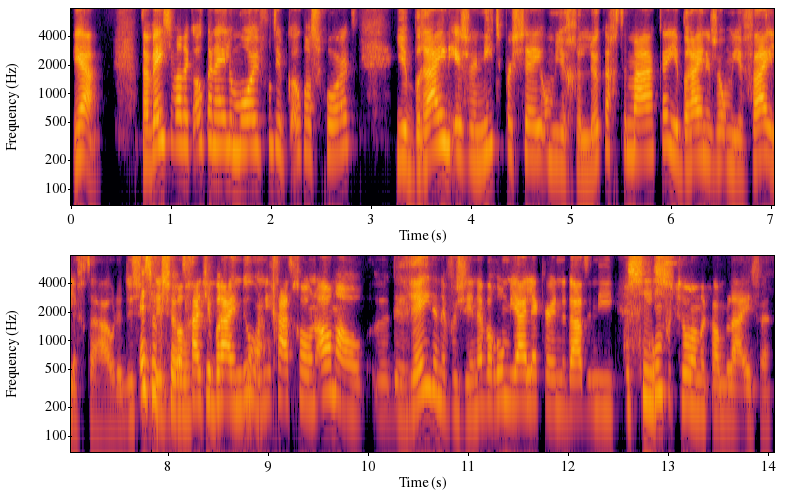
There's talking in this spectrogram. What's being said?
Ja, nou weet je wat ik ook een hele mooie vond, die heb ik ook wel eens gehoord. Je brein is er niet per se om je gelukkig te maken. Je brein is er om je veilig te houden. Dus, dus wat gaat je brein doen? Die gaat gewoon allemaal eh, de redenen verzinnen waarom jij lekker inderdaad in die comfortzone kan blijven.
